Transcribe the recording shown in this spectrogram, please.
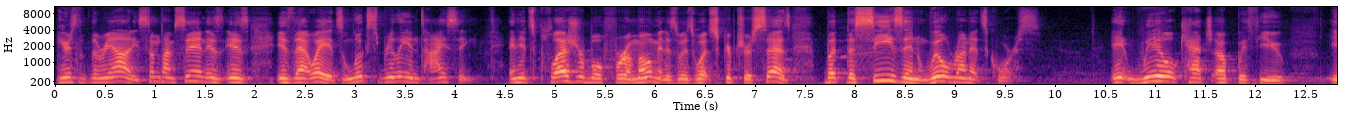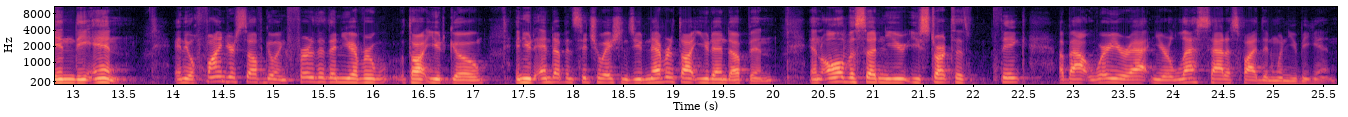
Here's the reality sometimes sin is, is, is that way. It looks really enticing and it's pleasurable for a moment, is, is what Scripture says. But the season will run its course, it will catch up with you in the end and you'll find yourself going further than you ever thought you'd go, and you'd end up in situations you never thought you'd end up in. And all of a sudden, you, you start to think about where you're at, and you're less satisfied than when you begin.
